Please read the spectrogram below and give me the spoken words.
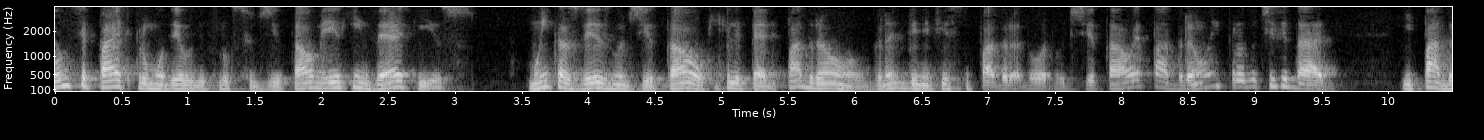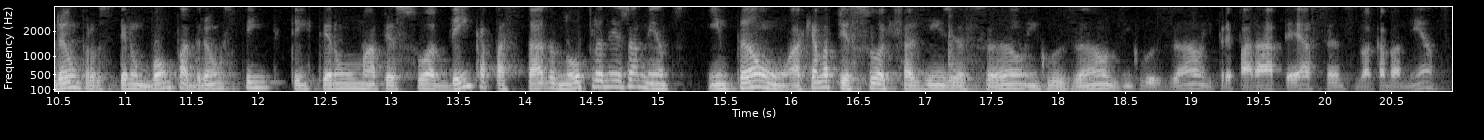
Quando você parte para o modelo de fluxo digital, meio que inverte isso. Muitas vezes no digital, o que, que ele pede? Padrão. O grande benefício do, padrão, do digital é padrão e produtividade. E padrão, para você ter um bom padrão, você tem, tem que ter uma pessoa bem capacitada no planejamento. Então, aquela pessoa que fazia injeção, inclusão, desinclusão e preparar a peça antes do acabamento,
